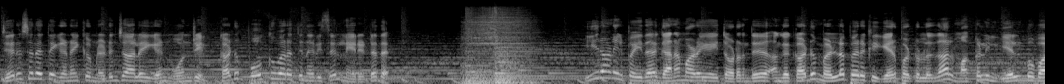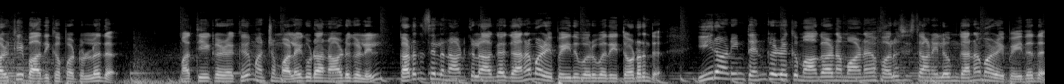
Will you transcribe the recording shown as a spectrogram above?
ஜெருசலத்தை இணைக்கும் நெடுஞ்சாலை எண் ஒன்றில் கடும் போக்குவரத்து நெரிசல் நேரிட்டது. ஈரானில் பெய்த கனமழையை தொடர்ந்து அங்கு கடும் வெள்ளப்பெருக்கு ஏற்பட்டுள்ளதால் மக்களின் இயல்பு வாழ்க்கை பாதிக்கப்பட்டுள்ளது. மத்திய கிழக்கு மற்றும் வளைகுடா நாடுகளில் கடந்த சில நாட்களாக கனமழை பெய்து வருவதை தொடர்ந்து ஈரானின் தென்கிழக்கு மாகாணமான பலுசிஸ்தானிலும் கனமழை பெய்தது.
